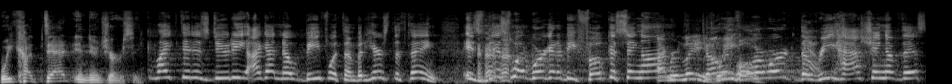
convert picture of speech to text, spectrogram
We cut debt in New Jersey. Mike did his duty. I got no beef with him. But here's the thing Is this what we're going to be focusing on I'm relieved. going We- forward? The rehashing of this?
